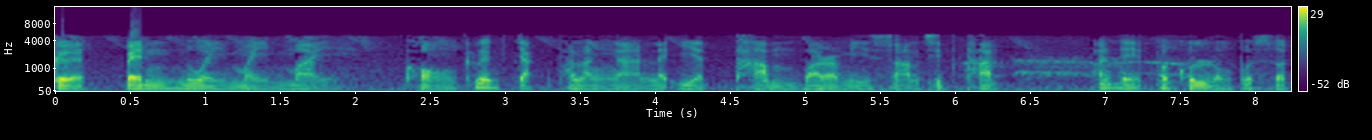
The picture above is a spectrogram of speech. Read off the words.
เกิด เป็นหน่วยใหม่ๆ ของเครื่องจักรพลังงานละเอียดธรรมบารมีสามสิบทัศพระเดชพระคุณหลวงปู่สด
